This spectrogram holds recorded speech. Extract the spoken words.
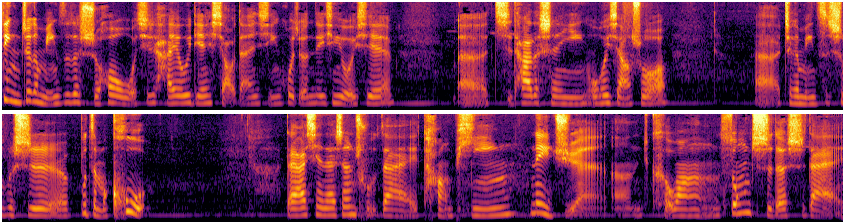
定这个名字的时候，我其实还有一点小担心，或者内心有一些呃其他的声音。我会想说，呃，这个名字是不是不怎么酷？大家现在身处在躺平、内卷，嗯，渴望松弛的时代，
